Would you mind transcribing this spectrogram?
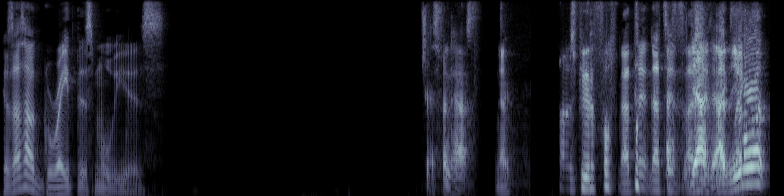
Because that's how great this movie is. That's fantastic. That was beautiful. That's it. That's it. yeah, Like- like- you know what?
